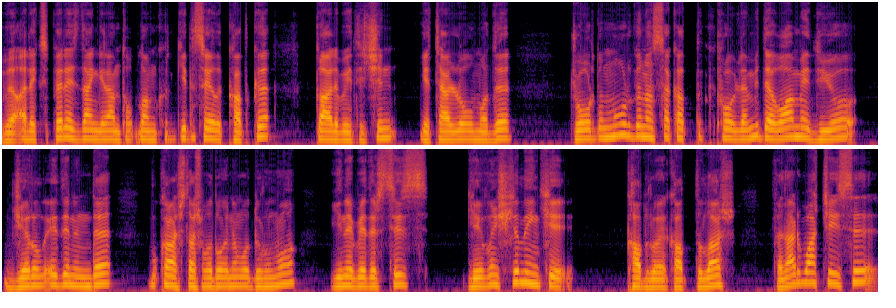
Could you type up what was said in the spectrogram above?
ve Alex Perez'den gelen toplam 47 sayılık katkı galibiyet için yeterli olmadı. Jordan Morgan'ın sakatlık problemi devam ediyor. Gerald Eden'in de bu karşılaşmada oynama durumu yine belirsiz. Gavin Schilling'i kadroya kattılar. Fenerbahçe ise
